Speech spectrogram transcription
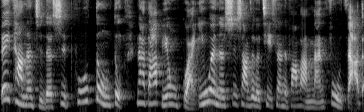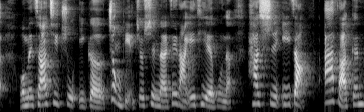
贝塔呢指的是波动度。那大家不用管，因为呢，事实上这个计算的方法蛮复杂的。我们只要记住一个重点，就是呢，这档 ETF 呢，它是依照阿法跟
